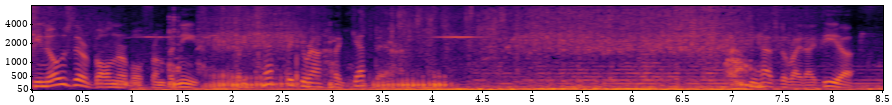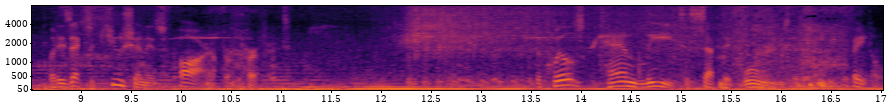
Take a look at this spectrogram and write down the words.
He knows they're vulnerable from beneath, but he can't figure out how to get there. He has the right idea, but his execution is far from perfect. The quills can lead to septic wounds that can be fatal.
